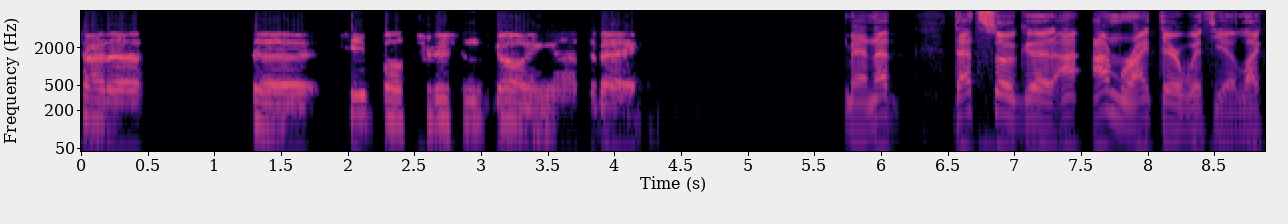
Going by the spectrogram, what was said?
try to to keep both traditions going uh, today. Man, that that's so good. I, I'm right there with you. Like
